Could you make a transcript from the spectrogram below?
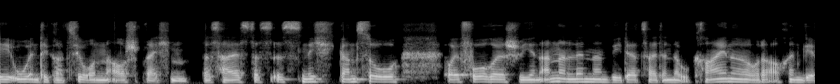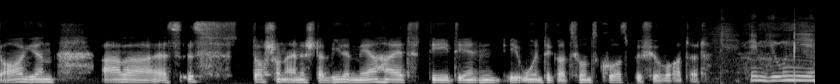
EU-Integration aussprechen. Das heißt, das ist nicht ganz so euphorisch wie in anderen Ländern, wie derzeit in der Ukraine oder auch in Georgien, aber es ist doch schon eine stabile Mehrheit, die den EU-Integrationskurs befürwortet. Im Juni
